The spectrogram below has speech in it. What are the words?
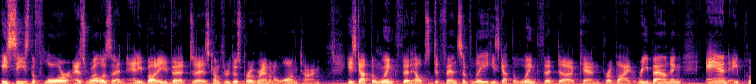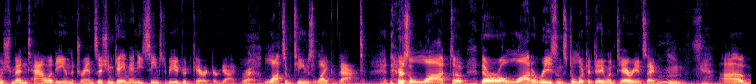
he sees the floor as well as anybody that uh, has come through this program in a long time. He's got the length that helps defensively. He's got the length that uh, can provide rebounding and a push mentality in the transition game. And he seems to be a good character guy. Right. Lots of teams like that. There's a lot of there are a lot of reasons to look at Dalen Terry and say, hmm, uh,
